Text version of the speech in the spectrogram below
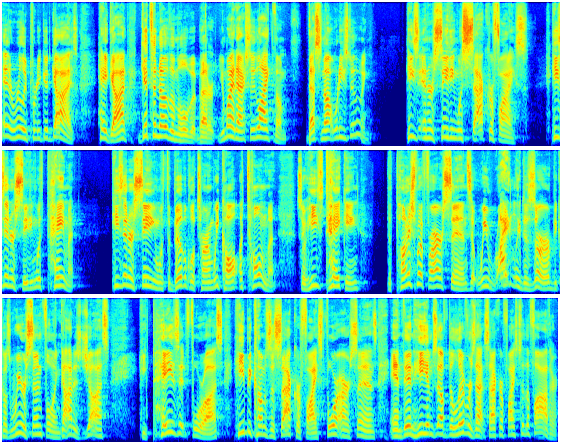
Hey, they're really pretty good guys. Hey, God, get to know them a little bit better. You might actually like them. That's not what He's doing. He's interceding with sacrifice, He's interceding with payment. He's interceding with the biblical term we call atonement. So he's taking the punishment for our sins that we rightly deserve because we are sinful and God is just. He pays it for us. He becomes the sacrifice for our sins, and then He Himself delivers that sacrifice to the Father.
